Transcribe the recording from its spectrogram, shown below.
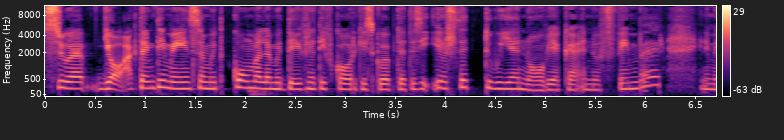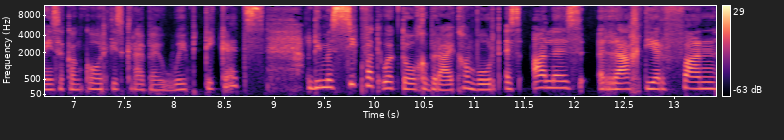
So ja, ek dink die mense moet kom, hulle moet definitief kaartjies koop. Dit is die eerste 2 naweke in November en die mense kan kaartjies kry by Webtickets. Die musiek wat ook daar gebruik gaan word is alles regdeur van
